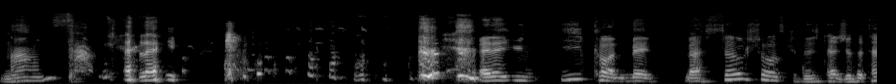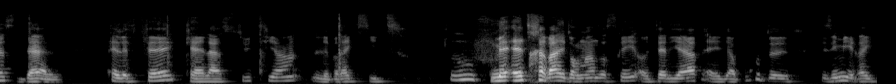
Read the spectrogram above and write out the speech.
mince, elle est, elle est une icône. Mais la seule chose que je déteste d'elle, elle fait qu'elle a soutient le Brexit. Ouf. Mais elle travaille dans l'industrie hôtelière et il y a beaucoup de des immigrés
